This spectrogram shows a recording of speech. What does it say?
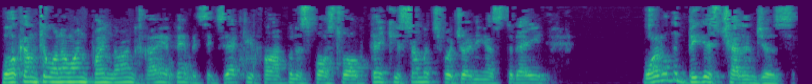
Welcome to 101.9 Chai FM. It's exactly five minutes past 12. Thank you so much for joining us today. One of the biggest challenges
